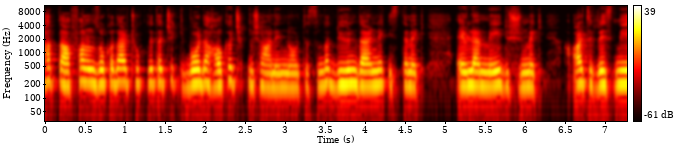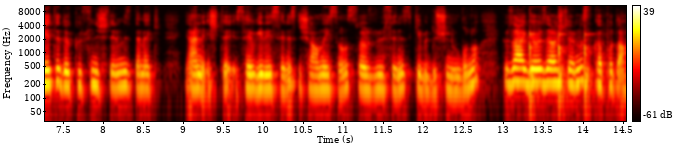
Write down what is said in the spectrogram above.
Hatta falınız o kadar çok net açık ki bu arada halka çıkmış hanenin ortasında düğün dernek istemek, evlenmeyi düşünmek, artık resmiyete dökülsün işlerimiz demek. Yani işte sevgiliyseniz, nişanlıysanız, sözlüyseniz gibi düşünün bunu. Güzel gözyaşlarınız kapıda.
